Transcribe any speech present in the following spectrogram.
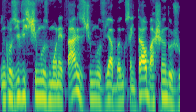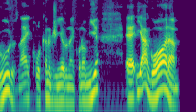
inclusive estímulos monetários, estímulo via Banco Central, baixando juros né, e colocando dinheiro na economia. É, e agora,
